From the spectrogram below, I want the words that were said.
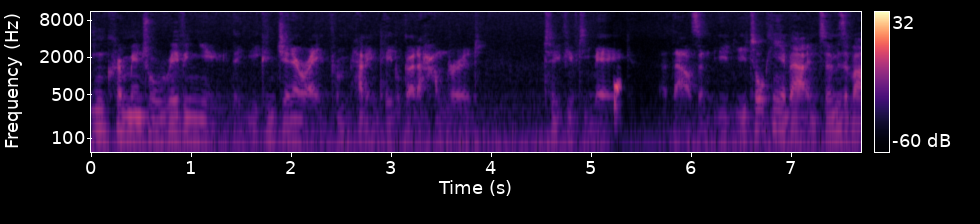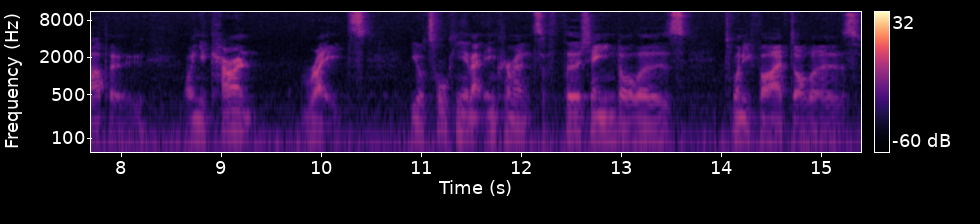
incremental revenue that you can generate from having people go to 100, 250 meg, 1,000? You're talking about, in terms of ARPU, on your current rates, you're talking about increments of $13, twenty-five dollars.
